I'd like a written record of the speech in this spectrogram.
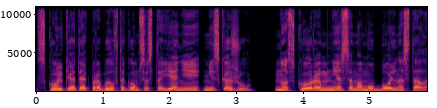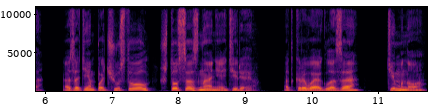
Сколько я так пробыл в таком состоянии, не скажу, но скоро мне самому больно стало а затем почувствовал, что сознание теряю. Открывая глаза, темно.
